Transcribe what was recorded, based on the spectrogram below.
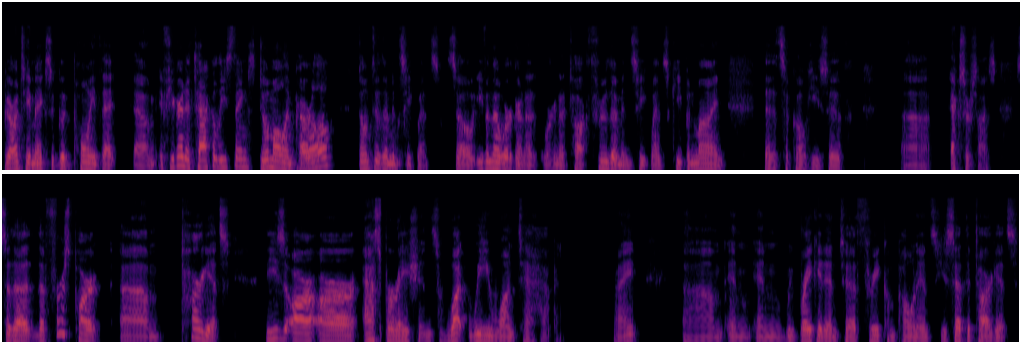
Bjarte makes a good point that um, if you're going to tackle these things, do them all in parallel. Don't do them in sequence. So even though we're gonna we're gonna talk through them in sequence, keep in mind that it's a cohesive uh, exercise. So the the first part, um, targets. These are our aspirations, what we want to happen, right? um, and and we break it into three components. You set the targets,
